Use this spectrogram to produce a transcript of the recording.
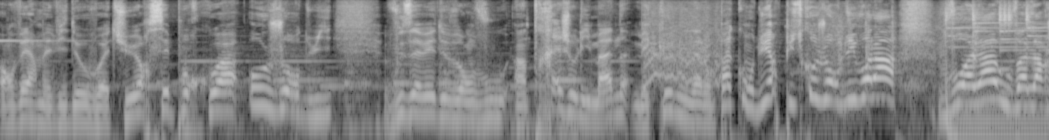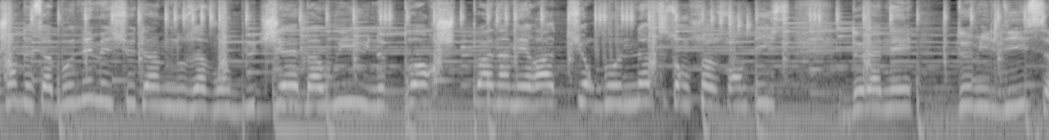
envers mes vidéos voitures. C'est pourquoi aujourd'hui, vous avez devant vous un très joli man Mais que nous n'allons pas conduire puisqu'aujourd'hui voilà. Voilà où va l'argent des abonnés messieurs dames. Nous avons le budget, bah oui, une Porsche Panamera Turbo 970 de l'année 2010.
